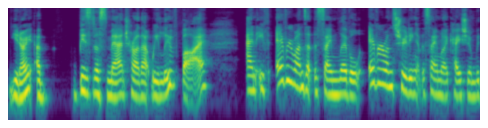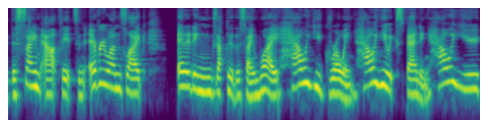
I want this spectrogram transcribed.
you know, a business mantra that we live by. And if everyone's at the same level, everyone's shooting at the same location with the same outfits and everyone's like editing exactly the same way, how are you growing? How are you expanding? How are you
